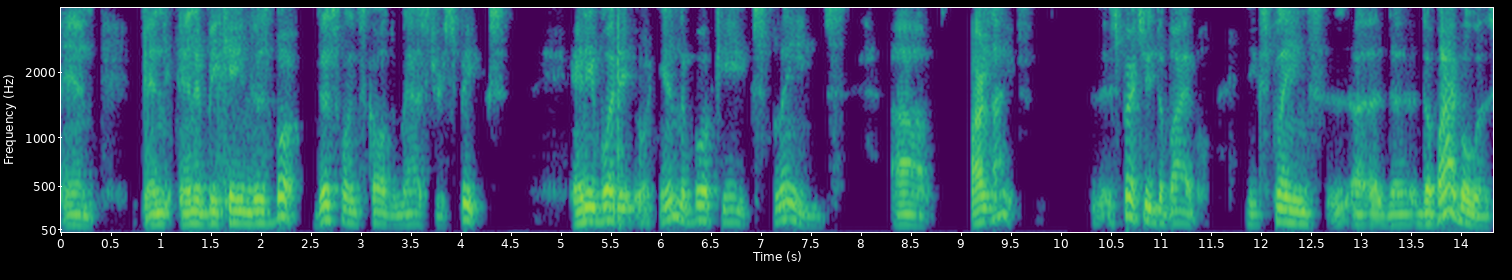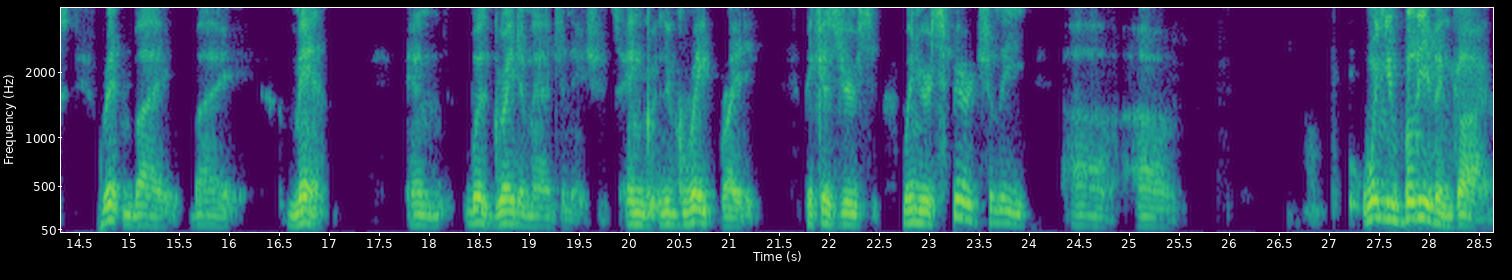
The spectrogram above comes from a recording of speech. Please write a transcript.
and and and it became this book this one's called the master speaks anybody in the book he explains uh, our life especially the bible explains uh, the the bible was written by by men and with great imaginations and the great writing because you're when you're spiritually uh, uh when you believe in God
